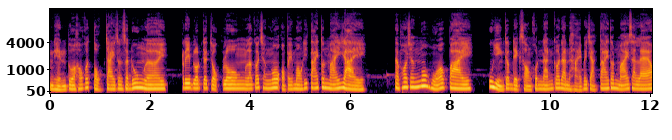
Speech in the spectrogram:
นเห็นตัวเขาก็ตกใจจนสะดุ้งเลย รีบลดกระจกลง แล้วก็ชะโงกออกไปมองที่ใต้ต้นไม้ใหญ่ แต่พอชะโงกหัวออกไป ผู้หญิงกับเด็กสองคนนั้นก็ดันหายไปจากใต้ต้นไม้ซะแล้ว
